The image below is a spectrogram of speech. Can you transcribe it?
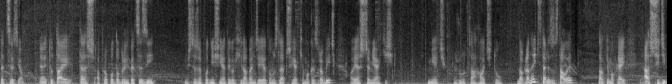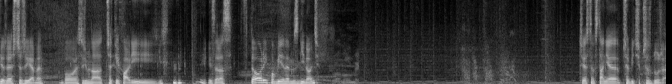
decyzją. No i tutaj też a propos dobrych decyzji, myślę, że podniesienie tego heala będzie jedną z lepszych, jakie mogę zrobić. O, jeszcze mnie jakiś mieć rzuca, chodź tu. Dobra, no i cztery zostały, całkiem ok. Aż się dziwię, że jeszcze żyjemy, bo jesteśmy na trzeciej fali i, i zaraz w teorii powinienem zginąć. Czy jestem w stanie przebić się przez duże?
